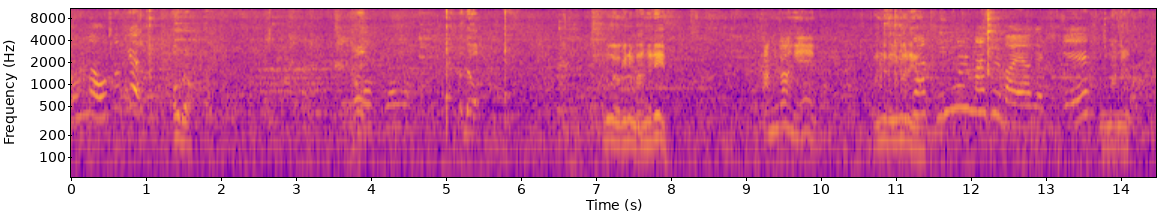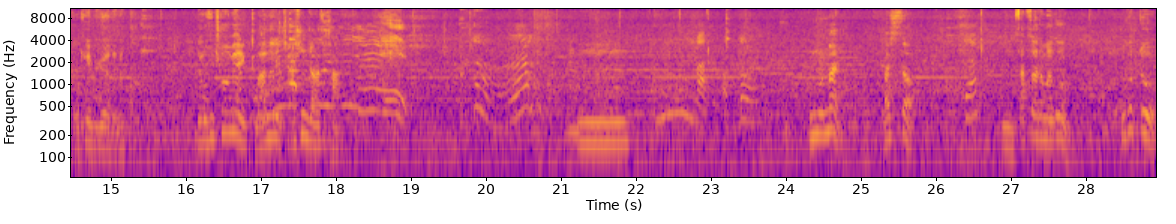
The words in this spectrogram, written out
엄마 어떡해? 어우 매워. 어, 어, 매워. 그리고 여기는 마늘이 안 강해. 마늘이 이만해요. 나 국물 맛을 봐야겠지. 이 마늘 어떻게 비교해야 되나? 내가 우선 처음에 마늘이 잣인 줄 알았어, 잣. 음, 국물 맛 어떤? 국물 맛 맛있어. 그래? 음, 쌉싸름하고 이것도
